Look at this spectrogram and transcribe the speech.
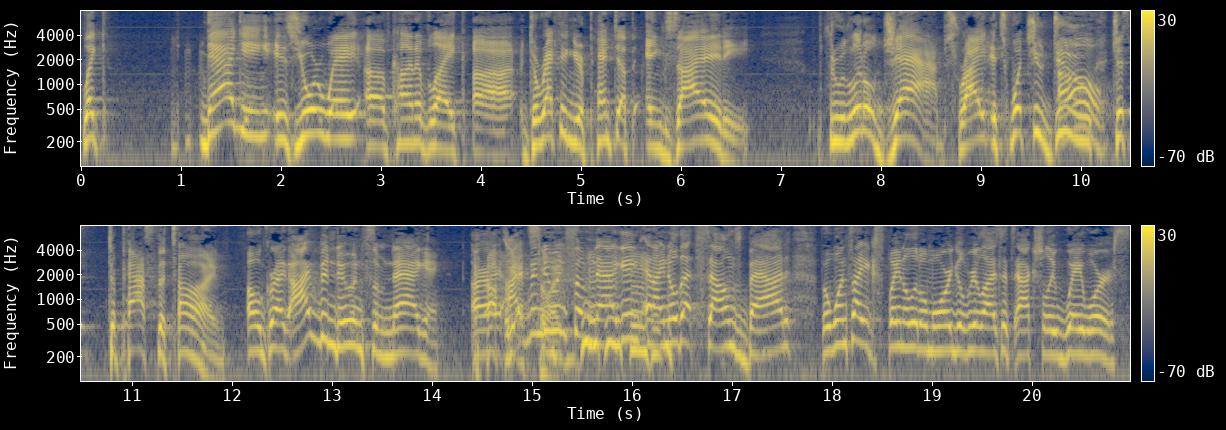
like nagging is your way of kind of like uh, directing your pent up anxiety through little jabs, right? It's what you do Oh. just to pass the time. Oh, Greg, I've been doing some nagging. All right, Oh, I've been doing some nagging, and I know that sounds bad, but once I explain a little more, you'll realize it's actually way worse.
